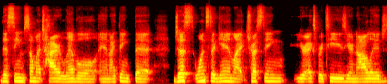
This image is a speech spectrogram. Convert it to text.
this seems so much higher level. And i think that just once again like trusting your expertise your knowledge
